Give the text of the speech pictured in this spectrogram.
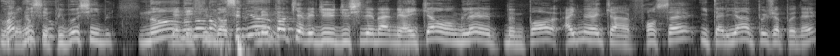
Ouais, Aujourd'hui, c'est plus possible. Non, Il y a non, des non, films non, dans- mais c'est bien. À l'époque, il y avait du, du cinéma américain, anglais, même pas, américain, français, italien, un peu japonais.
